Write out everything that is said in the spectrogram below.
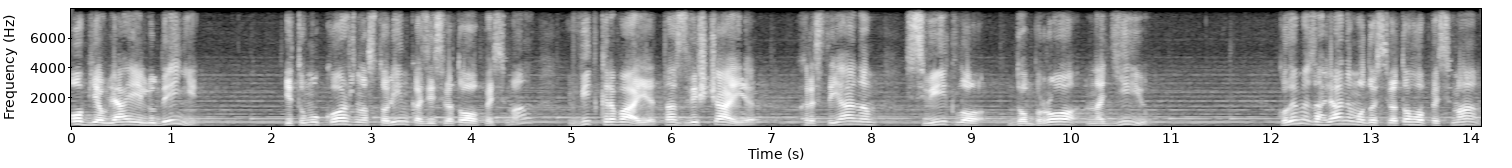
об'являє людині. І тому кожна сторінка зі святого письма відкриває та звіщає християнам світло, добро, надію. Коли ми заглянемо до святого письма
